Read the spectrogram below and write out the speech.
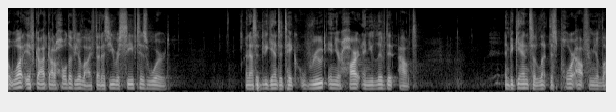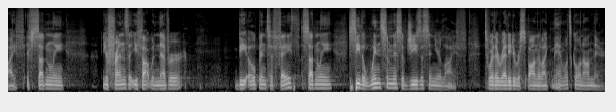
But what if God got a hold of your life that as you received his word, and as it began to take root in your heart and you lived it out and began to let this pour out from your life, if suddenly your friends that you thought would never be open to faith suddenly see the winsomeness of Jesus in your life to where they're ready to respond, they're like, man, what's going on there?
